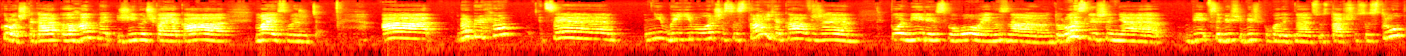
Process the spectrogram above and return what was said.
Коротше, така елегантна жіночка, яка має своє життя. А Burberry Her – це ніби її молодша сестра, яка вже по мірі свого, я не знаю, дорослішання все більше і більше походить на цю старшу сестру,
